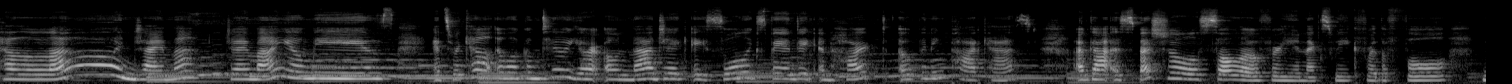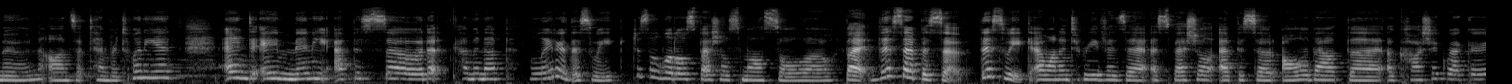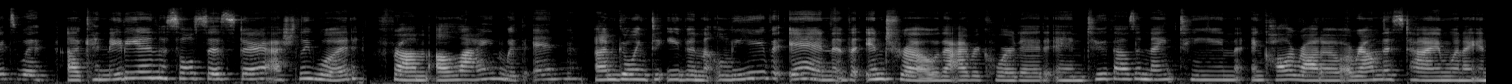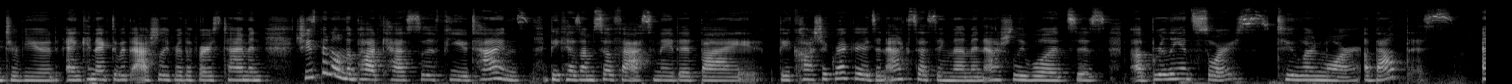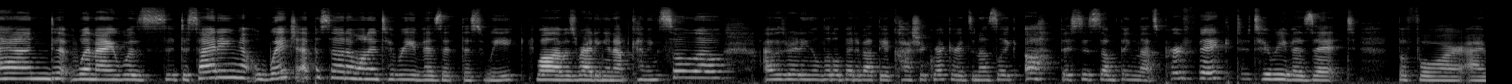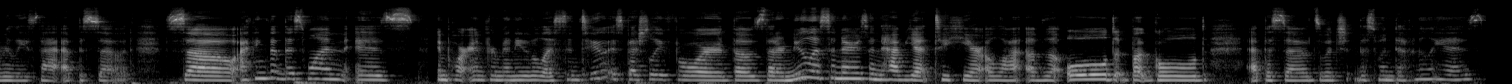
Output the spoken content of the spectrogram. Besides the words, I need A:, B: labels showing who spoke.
A: Hello, and Jaima, Jaima Yomis. It's Raquel, and welcome to Your Own Magic, a soul expanding and heart opening podcast. I've got a special solo for you next week for the full moon on September 20th, and a mini episode coming up later this week. Just a little special small solo. But this episode, this week, I wanted to revisit a special episode all about the Akashic Records with a Canadian soul sister, Ashley Wood, from Aln Within. I'm going to even leave in the intro that I recorded in 2019 in Colorado around this time when I interviewed and connected with Ashley for the first time. And she's been on the podcast a few times because I'm so fascinated by the Akashic Records and accessing them. And Ashley Woods is a brilliant source to learn more about this. And when I was deciding which episode I wanted to revisit this week, while I was writing an upcoming solo, I was writing a little bit about the Akashic Records, and I was like, oh, this is something that's perfect to revisit before I release that episode. So I think that this one is important for many to listen to, especially for those that are new listeners and have yet to hear a lot of the old but gold episodes, which this one definitely is.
